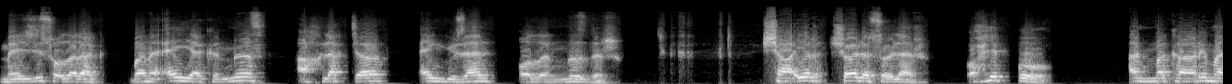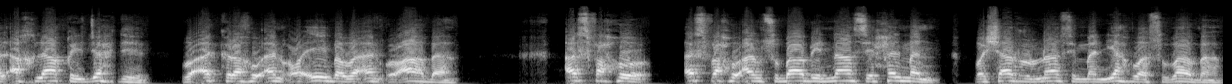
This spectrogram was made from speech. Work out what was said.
meclis olarak bana en yakınınız ahlakça en güzel olanınızdır. Şair şöyle söyler. Uhibbu en makarimel ahlaki cehdi ve ekrahu en uibe ve en uabe. Asfahu asfahu an subabin nasi hilmen ve şerrun nasi men yehva subaba.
